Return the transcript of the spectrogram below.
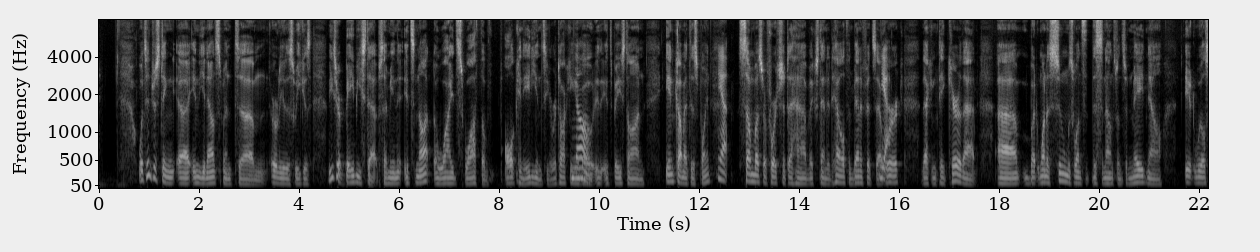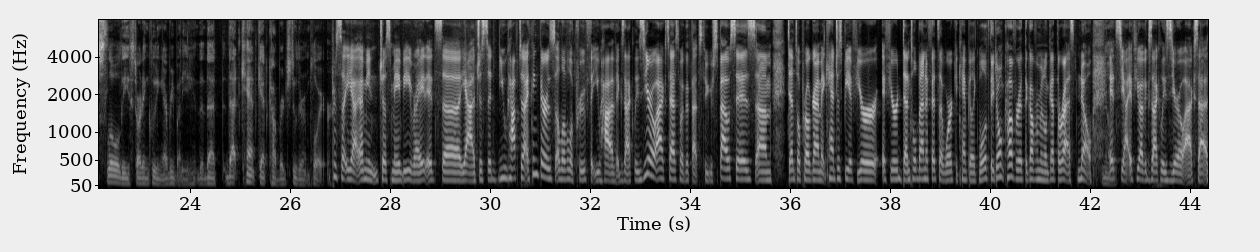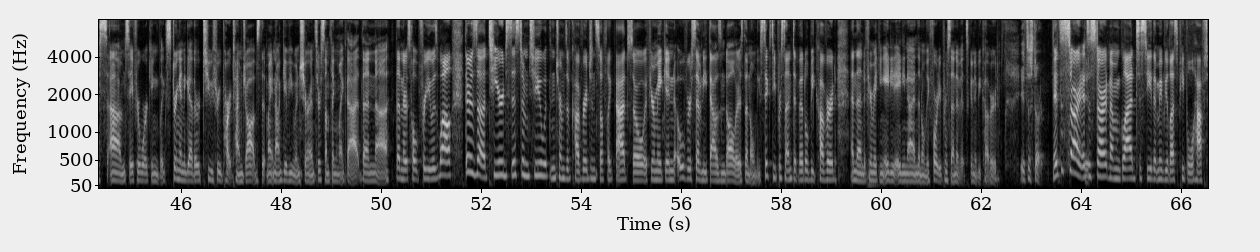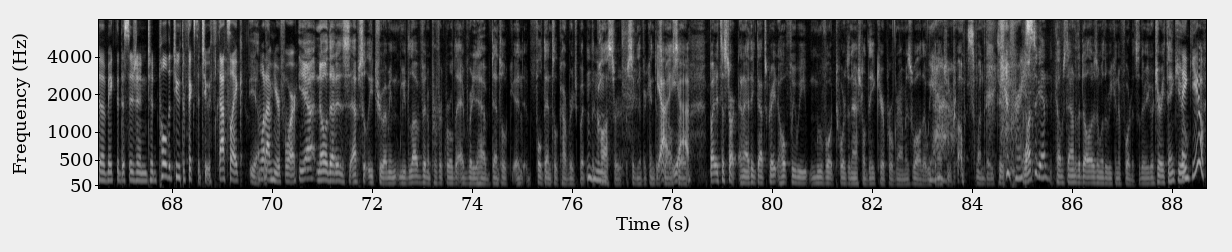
What's interesting uh, in the announcement um, earlier this week is these are baby steps. I mean, it's not a wide swath of all Canadians here. We're talking No. about it's based on income at this point. Yeah. Some of us are fortunate to have extended health and benefits at Yeah. work that can take care of that. Um, but one assumes once this announcement's been made now, it will slowly start including everybody that that, that can't get coverage through their employer. Yeah, I mean, just maybe, right? It's uh, yeah, just a, you have to. I think there's a level of proof that you have exactly zero access, whether that's through your spouse's um, dental program. It can't just be if your if your dental benefits at work. It can't be like, well, if they don't cover it, the government will get the rest. No, it's yeah, if you have exactly zero access. Um, say if you're working like stringing together two, three part time jobs that might not give you insurance or something like that, then uh, then there's hope for you as well. There's a tiered system too, with in terms of coverage and stuff like that. So if you're making over seventy thousand dollars, then only sixty percent of it will be covered, and then if you're making eighty to eighty nine, then only forty percent of it's going to be covered. It's a start. It's a start. It's a start, and I'm glad to see that maybe less people will have to make the decision to pull the tooth or fix the tooth. That's like Yeah, what but- I'm here for. Yeah, no, that is absolutely true. I mean, we'd love in a perfect world to everybody to have dental, uh, full dental coverage, but the costs are significant as Mm-hmm. Yeah, well. yeah. But it's a start, and I think that's great. Hopefully, we move out towards a national daycare program as well that we can actually promise one day too. Yeah. Once again, it comes down to the dollars and whether we can afford it. So there you go, Geri. Thank you. Thank you.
